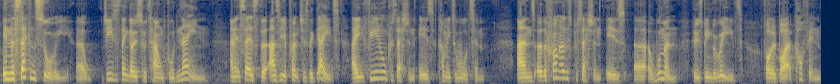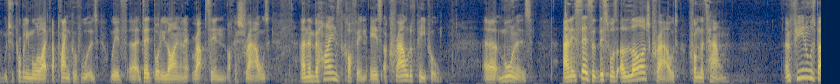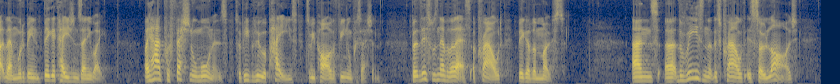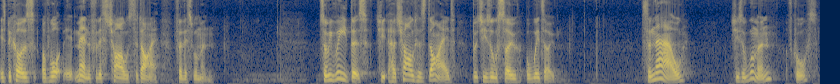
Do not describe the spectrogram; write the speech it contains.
In the second story, uh, Jesus then goes to a town called Nain, and it says that as he approaches the gate, a funeral procession is coming towards him. And at the front of this procession is uh, a woman who's been bereaved, followed by a coffin, which is probably more like a plank of wood with a dead body lying on it, wrapped in like a shroud. And then behind the coffin is a crowd of people, uh, mourners. And it says that this was a large crowd from the town. And funerals back then would have been big occasions anyway. They had professional mourners, so people who were paid to be part of the funeral procession. But this was nevertheless a crowd bigger than most. And uh, the reason that this crowd is so large is because of what it meant for this child to die for this woman. So we read that she, her child has died, but she's also a widow. So now she's a woman, of course,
